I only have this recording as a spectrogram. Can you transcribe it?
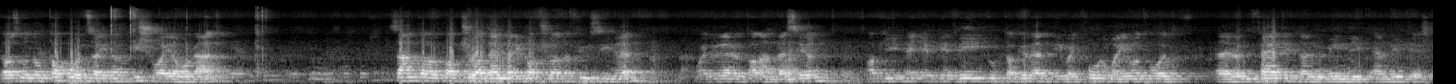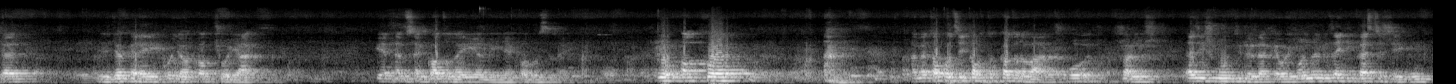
de azt gondolom Tapolcainak is vallja magát. Számtalan kapcsolat, emberi kapcsolat a fűzi ide, majd ő erről talán beszél, aki egyébként végig tudta követni, vagy fórumain ott volt, erről feltétlenül mindig említést tett, hogy a gyökereik hogyan kapcsolják. Értem szerint katonai élmények valószínűleg. Jó, akkor Hát mert Tapolc egy katonaváros volt, sajnos ez is múlt időben kell, hogy mondani, az egyik veszteségünk,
